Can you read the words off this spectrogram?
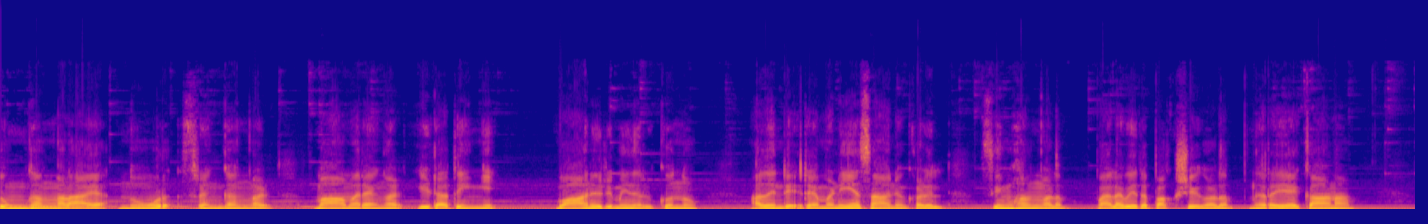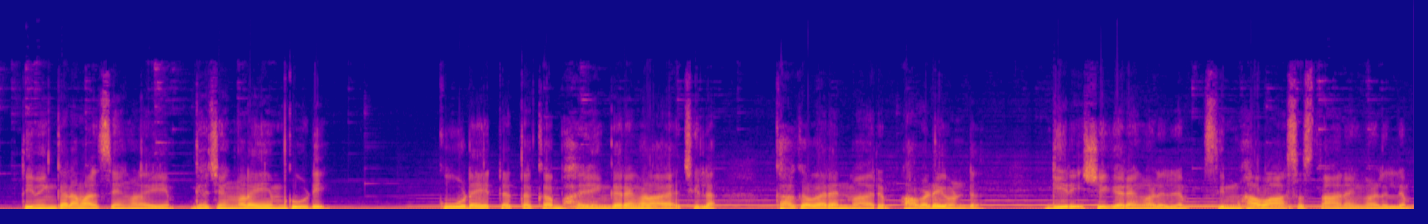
തുങ്കങ്ങളായ നൂറ് ശൃംഗങ്ങൾ മാമരങ്ങൾ ഇടതിങ്ങി വാനുരുമി നിൽക്കുന്നു. അതിന്റെ രമണീയ സാനുകളിൽ സിംഹങ്ങളും പലവിധ പക്ഷികളും നിറയെ കാണാം. തിമിംഗല മത്സ്യങ്ങളെയും ഗജങ്ങളെയും കൂടി കൂടെയേറ്റത്തക്ക ഭയങ്കരങ്ങളായ ചില ഖഗവരന്മാരും അവിടെയുണ്ട്. ഗിരിശിഖരങ്ങളിലും സിംഹവാസ സ്ഥാനങ്ങളിലും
